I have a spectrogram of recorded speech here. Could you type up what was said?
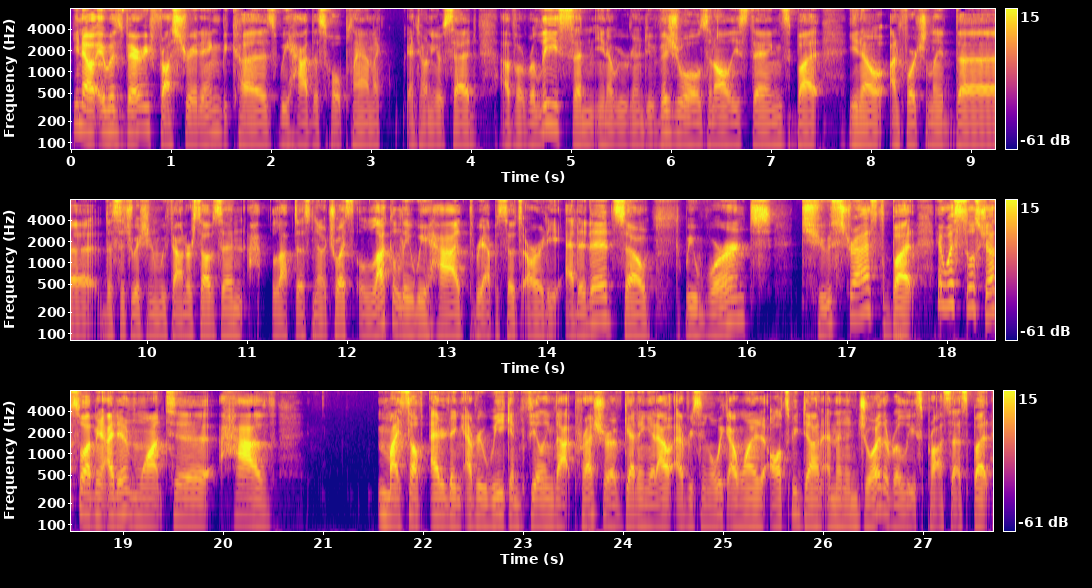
you know, it was very frustrating because we had this whole plan, like Antonio said, of a release, and you know, we were going to do visuals and all these things, but you know, unfortunately, the the situation we found ourselves in left us no choice. Luckily, we had three episodes already edited, so we weren't too stressed, but it was still stressful. I mean, I didn't want to have myself editing every week and feeling that pressure of getting it out every single week. I wanted it all to be done and then enjoy the release process. But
